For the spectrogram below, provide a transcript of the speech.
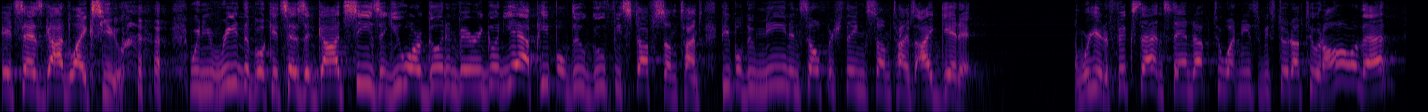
it says God likes you. when you read the book, it says that God sees that you are good and very good. Yeah, people do goofy stuff sometimes. People do mean and selfish things sometimes. I get it. And we're here to fix that and stand up to what needs to be stood up to and all of that.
